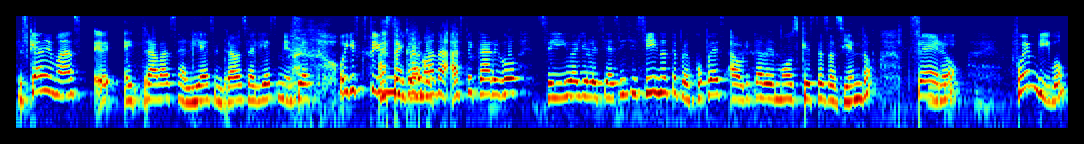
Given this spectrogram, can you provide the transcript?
es que además eh, entrabas, salías, entrabas, salías y me decías, oye, es que estoy en una llamada, hazte cargo. Se iba, yo le decía, sí, sí, sí, no te preocupes, ahorita vemos qué estás haciendo, pero fue en vivo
